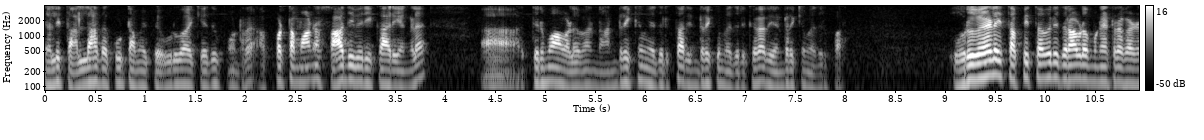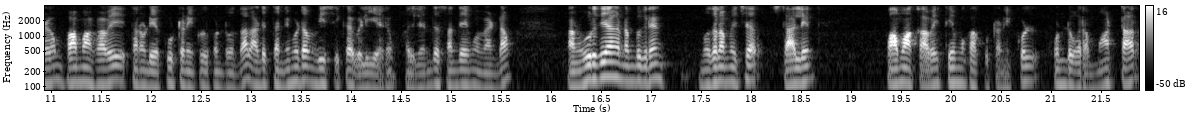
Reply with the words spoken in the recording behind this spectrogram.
தலித் அல்லாத கூட்டமைப்பை உருவாக்கியது போன்ற அப்பட்டமான சாதிவெறி காரியங்களை திருமாவளவன் அன்றைக்கும் எதிர்த்தார் இன்றைக்கும் எதிர்க்கிறார் என்றைக்கும் எதிர்ப்பார். ஒருவேளை தப்பித்தவறி திராவிட முன்னேற்ற கழகம் பாமகவை தன்னுடைய கூட்டணிக்குள் கொண்டு வந்தால் அடுத்த நிமிடம் விசிக வெளியேறும். அதில் எந்த சந்தேகமும் வேண்டாம். நான் உறுதியாக நம்புகிறேன். முதலமைச்சர் ஸ்டாலின் பாமகவை திமுக கூட்டணிக்குள் கொண்டு வர மாட்டார்.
